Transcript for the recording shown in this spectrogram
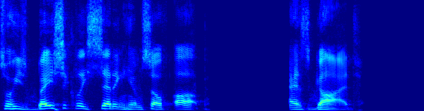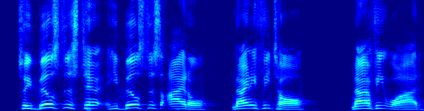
So he's basically setting himself up as God. So he builds this, te- he builds this idol 90 feet tall, nine feet wide.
